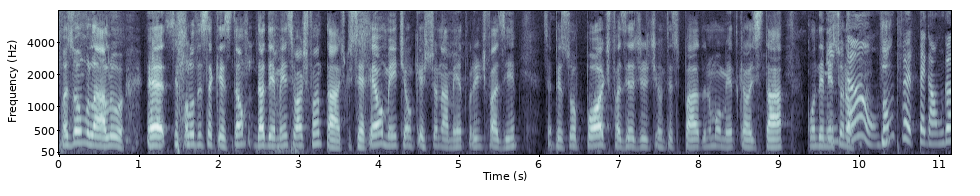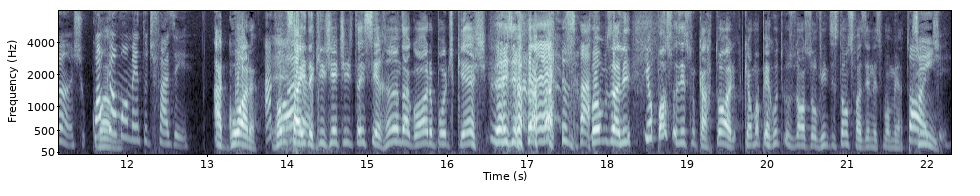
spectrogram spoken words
Mas vamos lá, Lu. É, você falou dessa questão da demência, eu acho fantástico. Isso é, realmente é um questionamento pra gente fazer. Se a pessoa pode fazer a diretiva antecipada no momento que ela está com demência ou não. Então, E vamos pe- pegar um gancho? Qual que é o momento de fazer? Agora, Agora. vamos sair daqui, gente. A gente está encerrando agora o podcast. É, exato. Vamos ali. E eu posso fazer isso no cartório? Porque é uma pergunta que os nossos ouvintes estão se fazendo nesse momento. Pode, Sim.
